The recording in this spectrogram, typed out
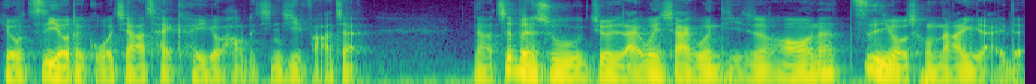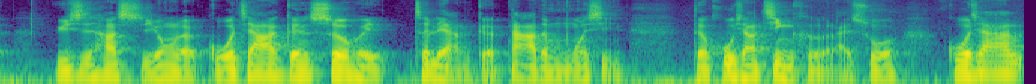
有自由的国家才可以有好的经济发展。那这本书就是来问下一个问题，说哦，那自由从哪里来的？于是他使用了国家跟社会这两个大的模型的互相竞合来说，国家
